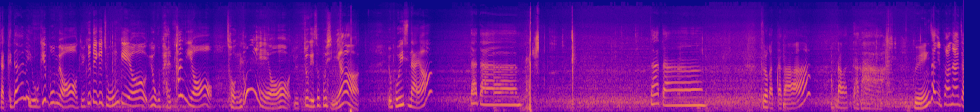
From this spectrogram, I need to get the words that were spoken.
자, 그 다음에 여기 보면 되게 되게 좋은 게요. 요거 발판이요. 전동이에요. 요쪽에서 보시면 요 보이시나요? 따단. 따단. 들어갔다가 나왔다가. 굉장히 편하죠?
